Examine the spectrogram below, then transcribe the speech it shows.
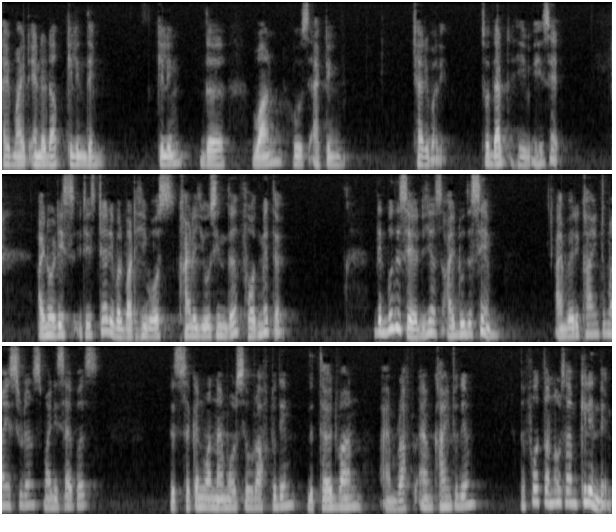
I might ended up killing them, killing the one who's acting terribly. So that he, he said. I know it is it is terrible, but he was kind of using the fourth method. Then Buddha said, Yes, I do the same. I'm very kind to my students, my disciples. The second one, I'm also rough to them. The third one, I'm rough, I'm kind to them. The fourth one, also, I'm killing them.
